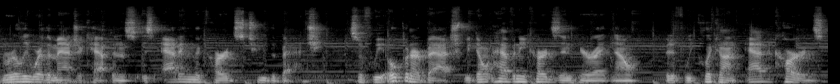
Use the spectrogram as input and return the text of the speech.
and really where the magic happens, is adding the cards to the batch. So if we open our batch, we don't have any cards in here right now, but if we click on add cards,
